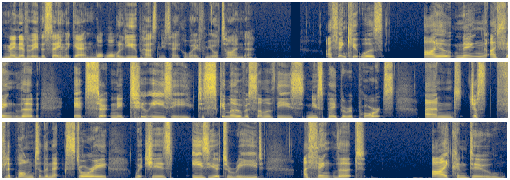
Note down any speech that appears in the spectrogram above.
may never be the same again. What what will you personally take away from your time there? I think it was eye opening. I think that it's certainly too easy to skim over some of these newspaper reports and just flip on to the next story which is easier to read. I think that I can do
